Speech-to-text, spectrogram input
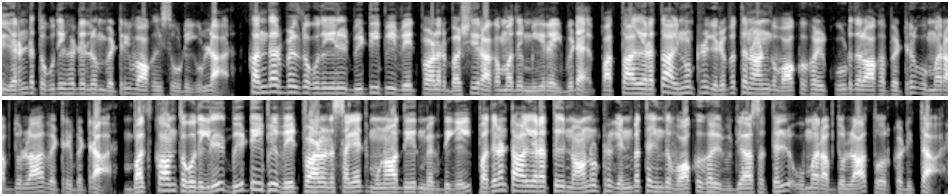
இரண்டு தொகுதிகளிலும் வெற்றி வாகை சூடியுள்ளார். கந்தர்பில் தொகுதியில் பிடிபி வேட்பாளர் பஷீர் அகமது மீரை விட பத்தாயிரத்து ஐநூற்று எழுபத்தி நான்கு வாக்குகள் கூடுதலாக பெற்று உமர் அப்துல்லா வெற்றி பெற்றார். பத்காம் தொகுதியில் பிடிபி வேட்பாளர் சையத் முனாதீர் மெக்தியை பதினெட்டாயிரத்து நானூற்று எண்பத்தைந்து வாக்குகள் வித்தியாசத்தில் உமர் அப்துல்லா தோற்கடித்தார்.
